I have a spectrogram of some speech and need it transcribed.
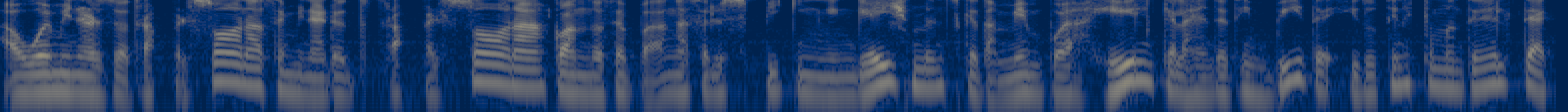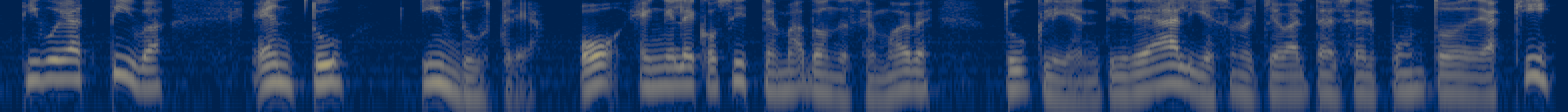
a webinars de otras personas, seminarios de otras personas, cuando se puedan hacer speaking engagements, que también puedas ir, que la gente te invite y tú tienes que mantenerte activo y activa en tu industria o en el ecosistema donde se mueve tu cliente ideal y eso nos lleva al tercer punto de aquí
